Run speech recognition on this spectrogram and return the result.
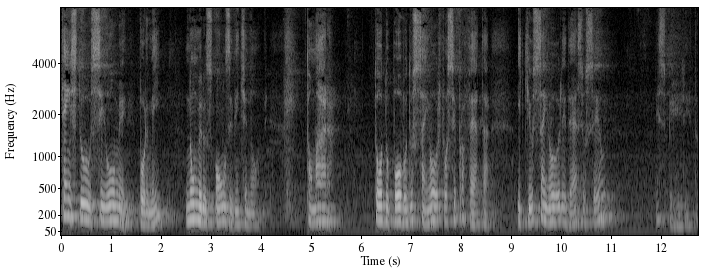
tens tu ciúme por mim? Números 11, 29. Tomara todo o povo do Senhor fosse profeta e que o Senhor lhe desse o seu Espírito.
